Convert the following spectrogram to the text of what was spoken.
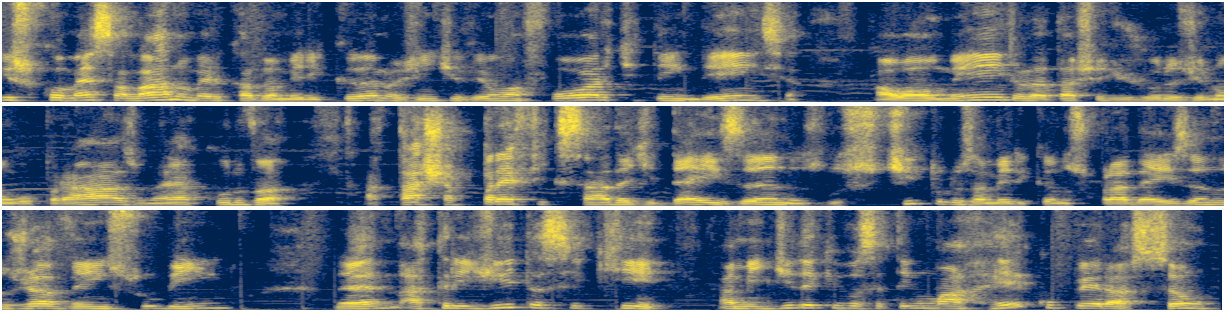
Isso começa lá no mercado americano, a gente vê uma forte tendência ao aumento da taxa de juros de longo prazo, né? A curva, a taxa pré-fixada de 10 anos, dos títulos americanos para 10 anos já vem subindo, né? Acredita-se que à medida que você tem uma recuperação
